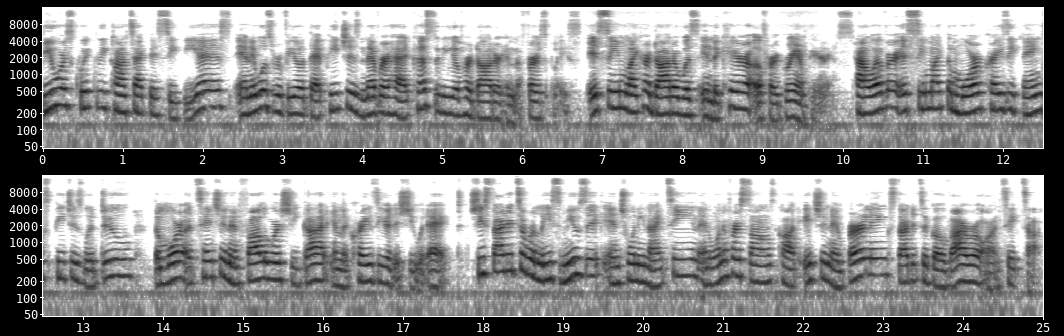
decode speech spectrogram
viewers quickly contacted CPS and it was revealed that Peaches never had custody of her daughter in the first place. It seemed like her daughter was in the care of her grandparents. However, it seemed like the more crazy things Peaches would do, the more attention and followers she got and the crazier that she would act. She started to release music in 2019 and one of her songs called Itching and Burning started to go viral on TikTok.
